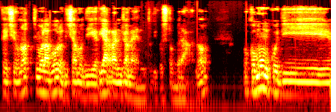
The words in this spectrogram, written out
fece un ottimo lavoro, diciamo, di riarrangiamento di questo brano, o comunque di,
